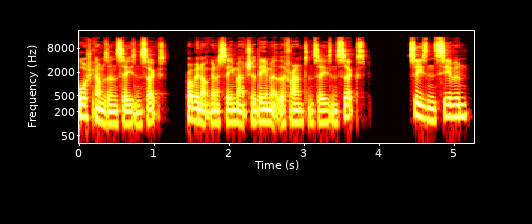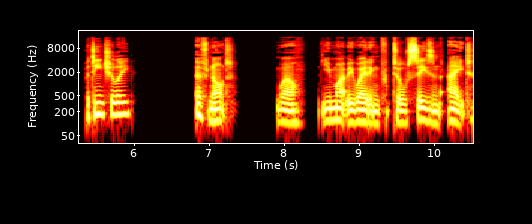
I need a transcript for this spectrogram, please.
Porsche comes in season six. Probably not going to see much of them at the front in season six. Season seven, potentially. If not, well, you might be waiting till season eight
